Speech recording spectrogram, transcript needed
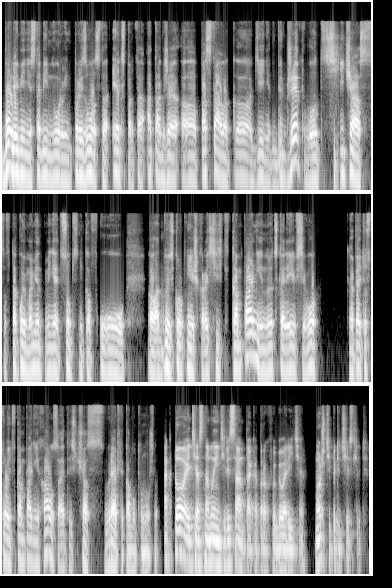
более-менее стабильный уровень производства, экспорта, а также э, поставок э, денег в бюджет. Вот сейчас в такой момент менять собственников у одной из крупнейших российских компаний, но это, скорее всего, опять устроить в компании хаос, а это сейчас вряд ли кому-то нужно. А кто эти основные интересанты, о которых вы говорите? Можете перечислить?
